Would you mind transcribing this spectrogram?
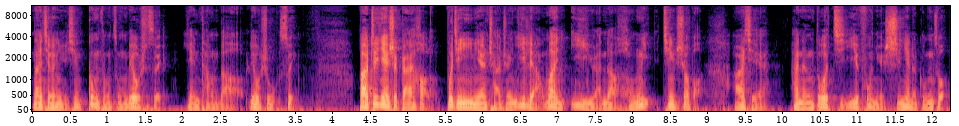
男性和女性共同从六十岁延长到六十五岁，把这件事改好了，不仅一年产生一两万亿元的红利进社保，而且还能多几亿妇女十年的工作，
